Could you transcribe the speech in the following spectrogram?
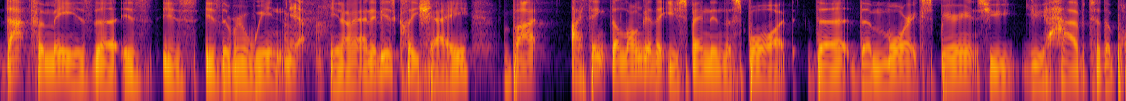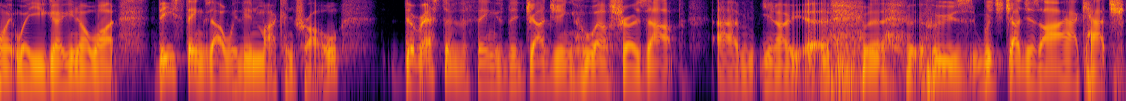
That for me is the is is is the real win. Yeah. You know, and it is cliche, but I think the longer that you spend in the sport, the the more experience you you have to the point where you go, you know what, these things are within my control. The rest of the things, the judging, who else shows up, um, you know, uh, who's which judge's eye I catch,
